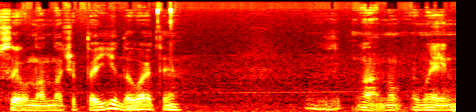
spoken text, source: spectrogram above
все воно начебто є. Давайте. А, ну, main.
